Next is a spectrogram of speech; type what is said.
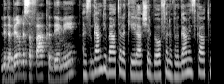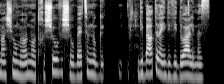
לדבר בשפה אקדמית. אז גם דיברת על הקהילה של באופן, אבל גם הזכרת משהו מאוד מאוד חשוב, שהוא בעצם נוג... דיברת על האינדיבידואלים, אז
